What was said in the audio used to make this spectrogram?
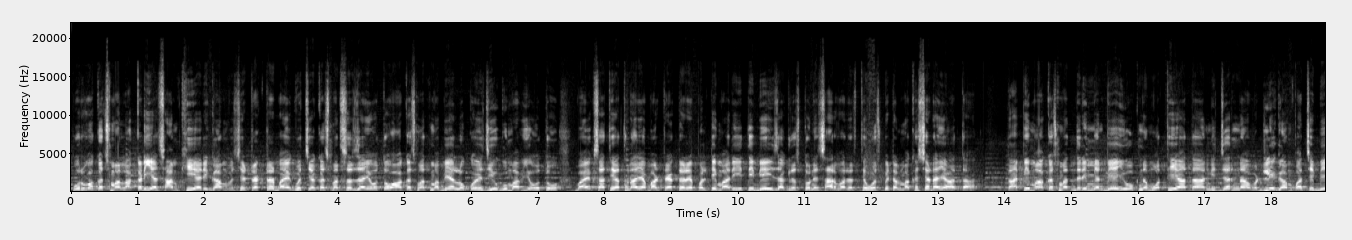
પૂર્વ કચ્છમાં લાકડિયા, સામખિયારી ગામ વચ્ચે ટ્રેક્ટર, બાઇક વચ્ચે અકસ્માત સર્જાયો હતો. આ અકસ્માતમાં બે લોકોએ જીવ ગુમાવ્યો હતો. બાઇક સાથે અથડાયા બાદ ટ્રેક્ટરે પલટી મારી હતી. બે ઈજાગ્રસ્તોને સારવાર અર્થે હોસ્પિટલમાં ખસેડાયા હતા. તાપીમાં અકસ્માત દરમિયાન બે યુવકના મોત થયા હતા. નિઝરના વડલી ગામ પાસે બે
